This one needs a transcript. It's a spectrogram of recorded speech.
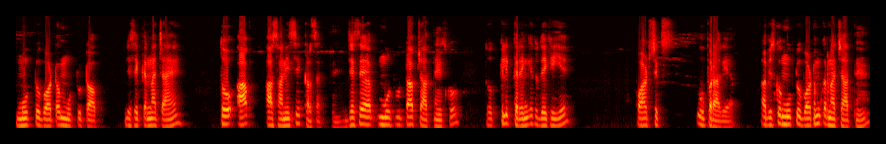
Move to bottom move to top जैसे करना चाहें तो आप आसानी से कर सकते हैं। जैसे आप मूव टू टॉप चाहते हैं इसको तो क्लिक करेंगे तो देखिए ये पार्ट सिक्स ऊपर आ गया। अब इसको मूव टू बॉटम करना चाहते हैं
